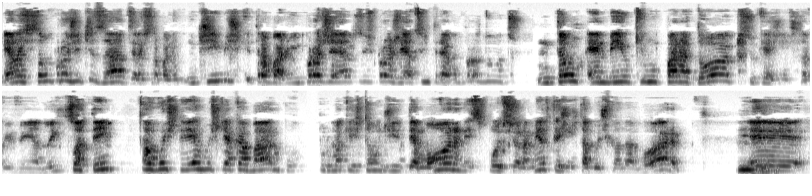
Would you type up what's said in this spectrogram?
elas são projetizadas, elas trabalham com times que trabalham em projetos e os projetos entregam produtos. Então, é meio que um paradoxo que a gente está vivendo. A gente só tem alguns termos que acabaram por, por uma questão de demora nesse posicionamento que a gente está buscando agora, uhum. é,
